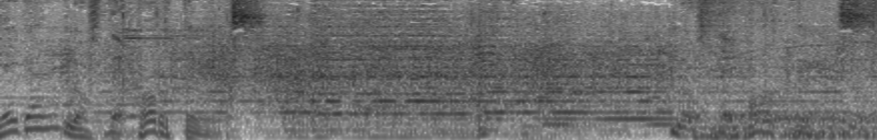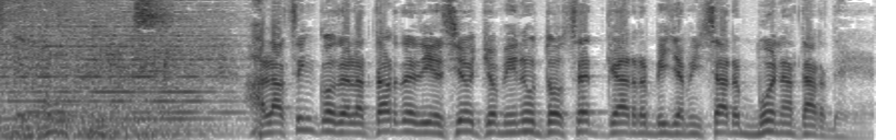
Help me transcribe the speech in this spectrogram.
llegan los deportes. Los deportes, los deportes. A las 5 de la tarde, 18 minutos, Edgar Villamizar, buena tarde.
